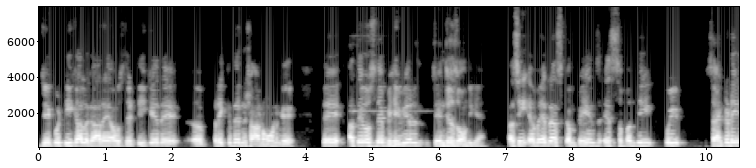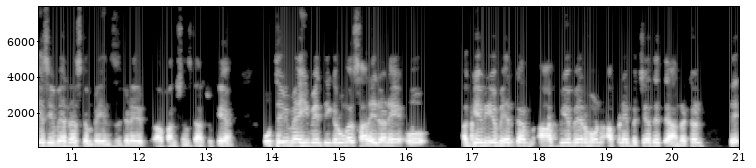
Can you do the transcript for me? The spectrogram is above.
ਜੇ ਕੋਈ ਟੀਕਾ ਲਗਾ ਰਿਹਾ ਉਸਦੇ ਟੀਕੇ ਦੇ ਪ੍ਰਿਕ ਦੇ ਨਿਸ਼ਾਨ ਹੋਣਗੇ ਤੇ ਅਤੇ ਉਸਦੇ ਬਿਹੇਵੀਅਰ ਚੇਂਜਸ ਆਉਂਦੀਆਂ। ਅਸੀਂ ਅਵੇਅਰਨੈਸ ਕੈਂਪੇਨਸ ਇਸ ਸੰਬੰਧੀ ਕੋਈ ਸੈਂਕੜੇ ਅਸੀਂ ਅਵੇਅਰਨੈਸ ਕੈਂਪੇਨਸ ਜਿਹੜੇ ਫੰਕਸ਼ਨਸ ਕਰ ਚੁੱਕੇ ਆ ਉੱਥੇ ਵੀ ਮੈਂ ਇਹੀ ਬੇਨਤੀ ਕਰੂੰਗਾ ਸਾਰੇ ਜਣੇ ਉਹ ਅੱਗੇ ਵੀ ਅਵੇਅਰ ਕਰਨ ਆਪ ਵੀ ਅਵੇਅਰ ਹੋਣ ਆਪਣੇ ਬੱਚਿਆਂ ਤੇ ਧਿਆਨ ਰੱਖਣ ਤੇ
